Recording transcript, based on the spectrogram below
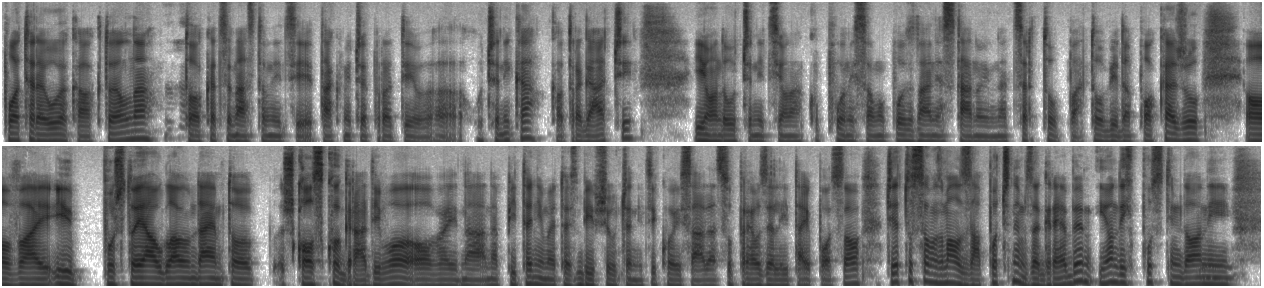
Potera je uvek aktuelna, Aha. to kad se nastavnici takmiče protiv uh, učenika kao tragači i onda učenici onako puni samopouzdanja stanu im na crtu pa to bi da pokažu ovaj, i pošto ja uglavnom dajem to školsko gradivo ovaj, na, na pitanjima, to je bivši učenici koji sada su preuzeli taj posao. Znači ja tu samo malo započnem, zagrebem i onda ih pustim da oni mm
